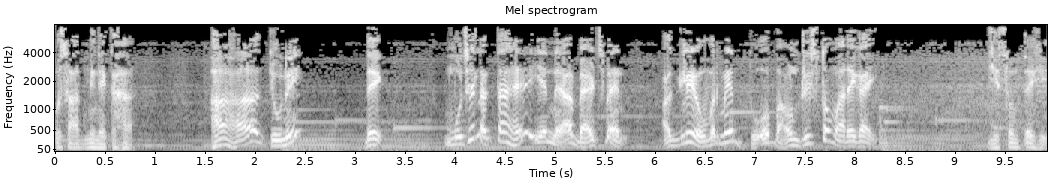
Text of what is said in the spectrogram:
उस आदमी ने कहा हाँ हाँ क्यों नहीं? देख, मुझे लगता है ये नया बैट्समैन अगले ओवर में दो बाउंड्रीज तो मारेगा ही। ये सुनते ही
